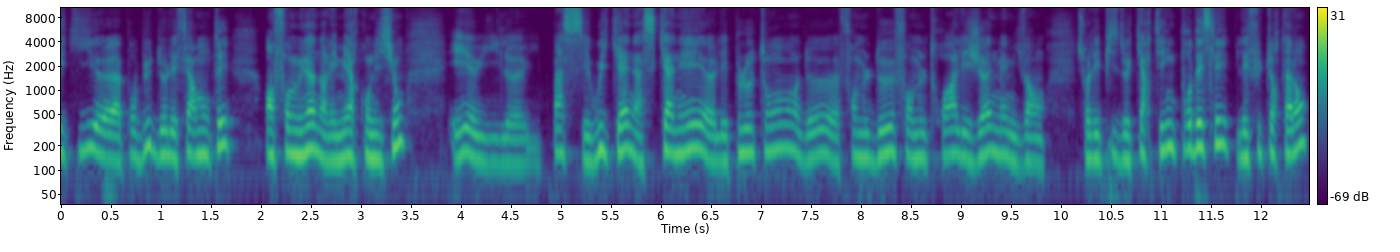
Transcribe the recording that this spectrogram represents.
et qui euh, a pour but de les faire monter en Formule 1 dans les meilleures conditions. Et euh, il, passe ses week-ends à scanner les pelotons de Formule 2, Formule 3, les jeunes, même il va sur les pistes de karting pour déceler les futurs talents.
